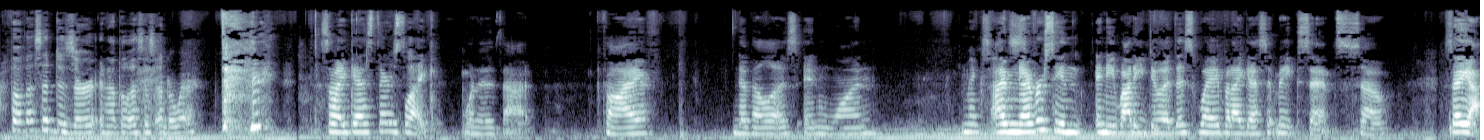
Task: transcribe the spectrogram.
I thought that said dessert, and I thought that says underwear. So I guess there's like what is that? Five novellas in one. Makes sense. I've never seen anybody do it this way, but I guess it makes sense. So, so yeah,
